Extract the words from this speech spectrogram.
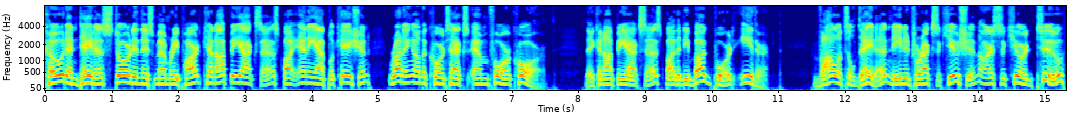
Code and data stored in this memory part cannot be accessed by any application running on the Cortex M4 core. They cannot be accessed by the debug port either. Volatile data needed for execution are secured too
